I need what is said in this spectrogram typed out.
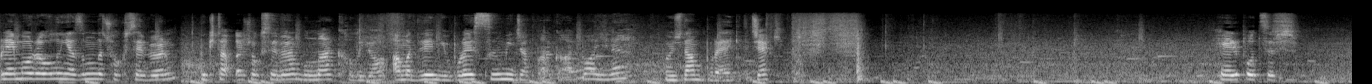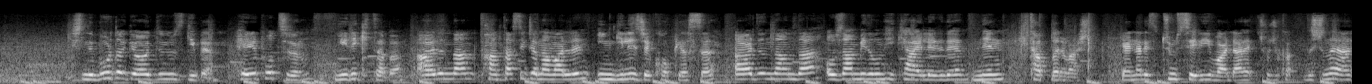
Rainbow Rowell'ın yazımını da çok seviyorum. Bu kitapları çok seviyorum. Bunlar kalıyor. Ama dediğim gibi buraya sığmayacaklar galiba yine. O yüzden buraya gidecek. Harry Potter. Şimdi burada gördüğünüz gibi Harry Potter'ın 7 kitabı. Ardından Fantastik Canavarların İngilizce kopyası. Ardından da Ozan Biddle'ın hikayelerinin kitapları var. Yani neredeyse tüm seri var Lanetli Çocuk dışında. Yani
